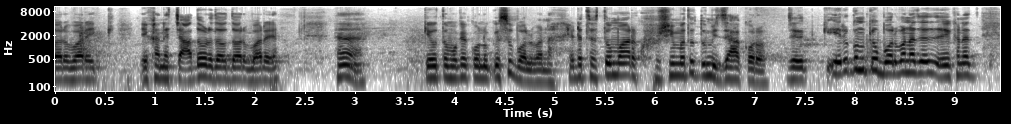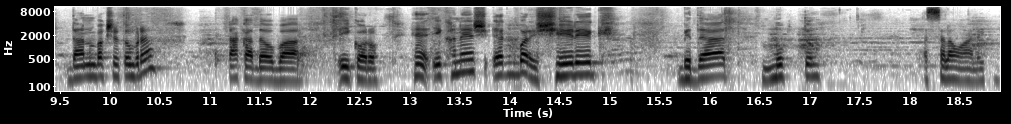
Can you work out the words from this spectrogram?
দরবারে, এখানে চাদর দাও দরবারে। হ্যাঁ কেউ তোমাকে কোনো কিছু বলবে না। এটা তো তোমার খুশি মতো তুমি যা করো। যে এরকম কেউ বলবে না যে এখানে দান বাক্সে তোমরা টাকা দাও বা এই করো। হ্যাঁ এখানে একবারে শেরেক বেদাত, মুক্ত। আসসালামু আলাইকুম।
